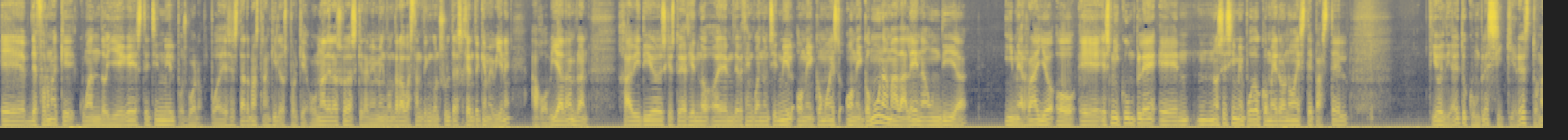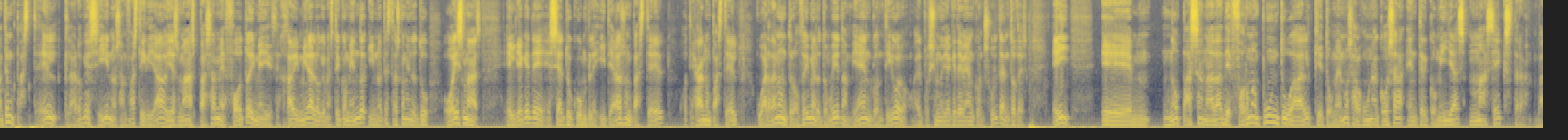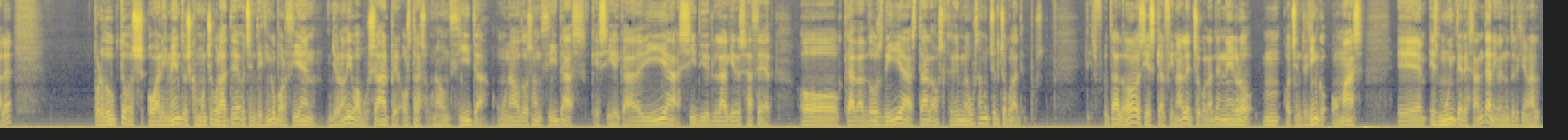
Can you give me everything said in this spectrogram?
Eh, de forma que cuando llegue este meal, pues bueno, podéis estar más tranquilos, porque una de las cosas que también me he encontrado bastante en consulta es gente que me viene agobiada, en plan, Javi, tío, es que estoy haciendo em, de vez en cuando un meal, o me como esto, o me como una magdalena un día y me rayo, o eh, es mi cumple, eh, no sé si me puedo comer o no este pastel tío, el día de tu cumple, si quieres, tómate un pastel. Claro que sí, nos han fastidiado. Y es más, pásame foto y me dice, Javi, mira lo que me estoy comiendo y no te estás comiendo tú. O es más, el día que te sea tu cumple y te hagas un pastel, o te hagan un pastel, guárdame un trozo y me lo tomo yo también, contigo, el próximo día que te vean consulta. Entonces, hey, em, no pasa nada de forma puntual que tomemos alguna cosa, entre comillas, más extra, ¿vale? Productos o alimentos como un chocolate 85%. Yo no digo abusar, pero ostras, una oncita, una o dos oncitas, que si cada día, si la quieres hacer, o cada dos días, tal, que me gusta mucho el chocolate, pues disfrútalo. Si es que al final el chocolate negro 85 mm, o más eh, es muy interesante a nivel nutricional.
